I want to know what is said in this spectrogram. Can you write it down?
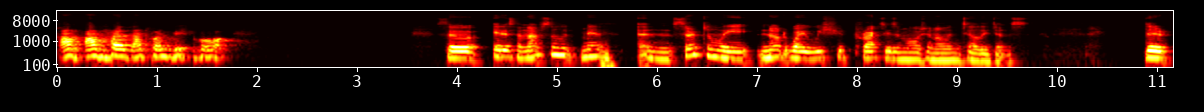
I've, I've heard that one before. So it is an absolute myth and certainly not why we should practice emotional intelligence. The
